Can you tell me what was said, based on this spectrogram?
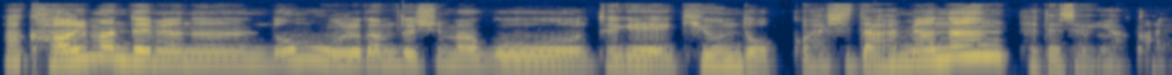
아 가을만 되면은 너무 우울감도 심하고 되게 기운도 없고 하시다 하면은 약하다.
